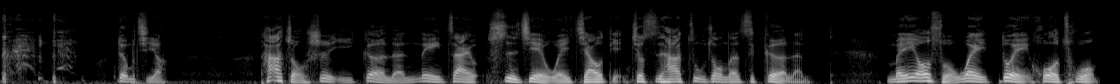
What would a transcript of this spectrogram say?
对不起哦。他总是以个人内在世界为焦点，就是他注重的是个人，没有所谓对或错，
